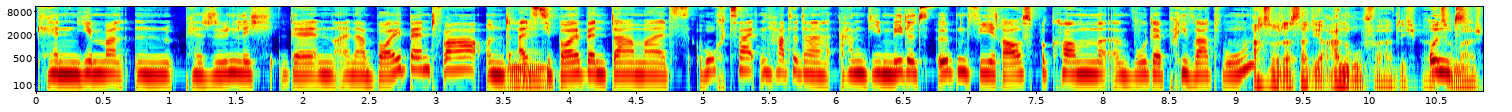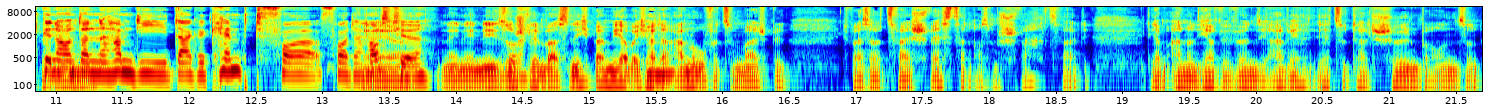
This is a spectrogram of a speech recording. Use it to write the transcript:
kenne jemanden persönlich, der in einer Boyband war und Mhm. als die Boyband damals Hochzeiten hatte, da haben die Mädels irgendwie rausbekommen, wo der privat wohnt. Ach so, das hat die Anrufe hatte ich und zum Beispiel. genau, und dann haben die da gecampt vor, vor der Ja, Haustür. Ja. Nee, nee, nee, so schlimm war es nicht bei mir, aber ich hatte Mhm. Anrufe zum Beispiel. Ich weiß auch, zwei Schwestern aus dem Schwarzwald, die, die haben an und ja, wir würden sie, ah, wäre jetzt total schön bei uns und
